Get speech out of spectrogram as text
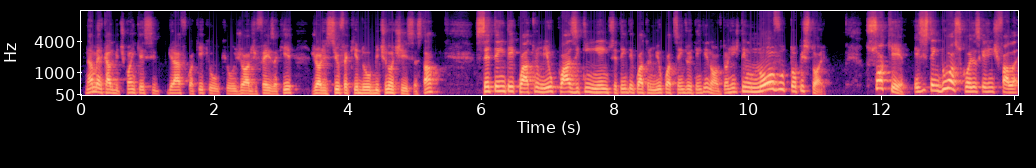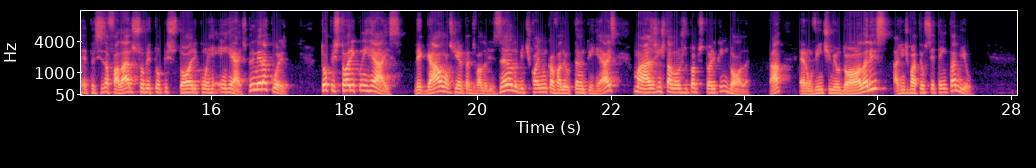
na mercado Bitcoin, que é esse gráfico aqui que o, que o Jorge fez aqui, Jorge Silva aqui do Bit Notícias, tá? 74 mil, quase 500, 74.489. Então a gente tem um novo topo histórico. Só que existem duas coisas que a gente fala, precisa falar sobre topo histórico em reais. Primeira coisa, topo histórico em reais. Legal, nosso dinheiro está desvalorizando, o Bitcoin nunca valeu tanto em reais, mas a gente está longe do topo histórico em dólar, tá? Eram 20 mil dólares, a gente bateu 70 mil.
